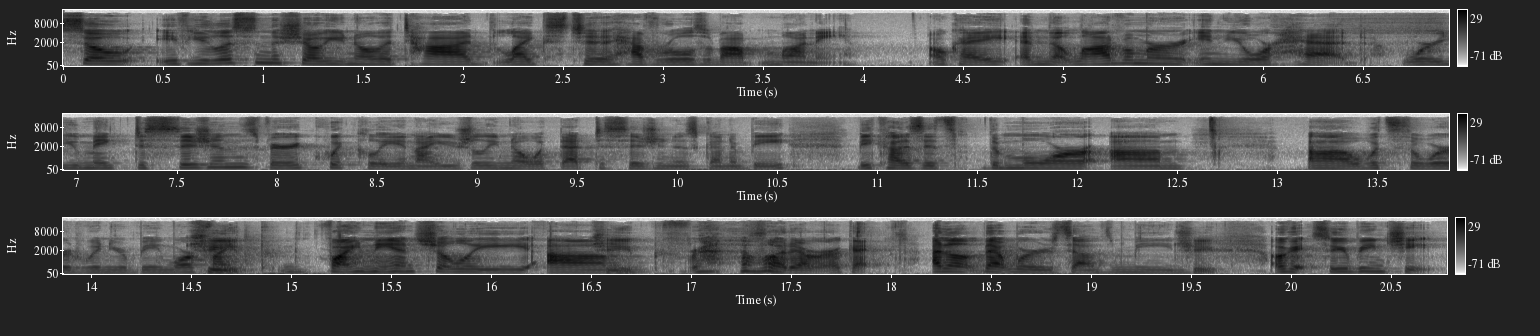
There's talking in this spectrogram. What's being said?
So if you listen to the show, you know that Todd likes to have rules about money. Okay. And a lot of them are in your head where you make decisions very quickly. And I usually know what that decision is going to be because it's the more, um, uh, what's the word when you're being more Cheap. financially um, Cheap. whatever. Okay, I don't. That word sounds mean. Cheap. Okay, so you're being cheap.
